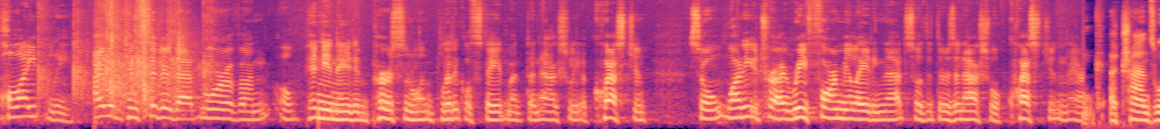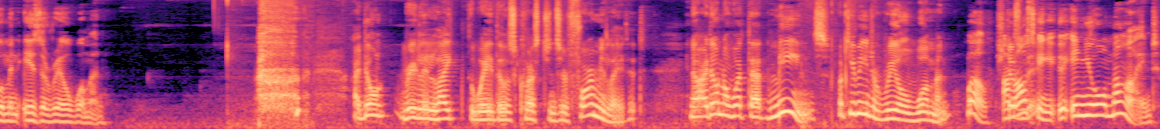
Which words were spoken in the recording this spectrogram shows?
politely. I would consider that more of an opinionated personal and political statement than actually a question. So why don't you try reformulating that so that there's an actual question there? A trans woman is a real woman. I don't really like the way those questions are formulated. You know, I don't know what that means. What do you mean a real woman? Well, She I'm asking you, in your mind,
